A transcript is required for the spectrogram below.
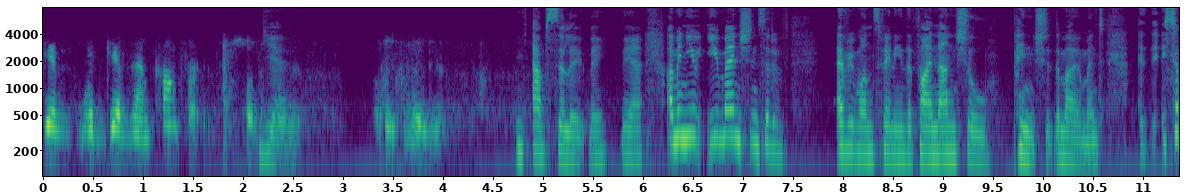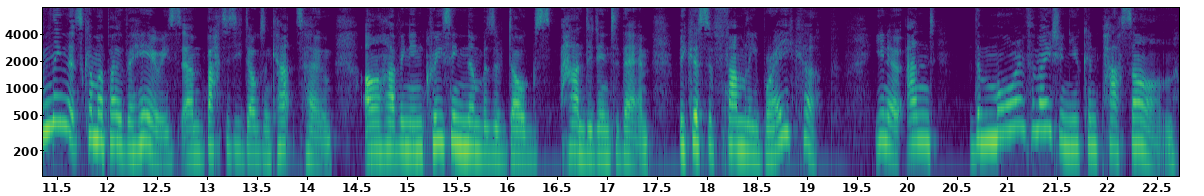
give would give them comfort. Something Yeah. familiar. Something familiar. Absolutely, yeah. I mean, you, you mentioned sort of everyone's feeling the financial pinch at the moment. Something that's come up over here is um, Battersea Dogs and Cats Home are having increasing numbers of dogs handed into them because of family breakup. You know, and the more information you can pass on,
